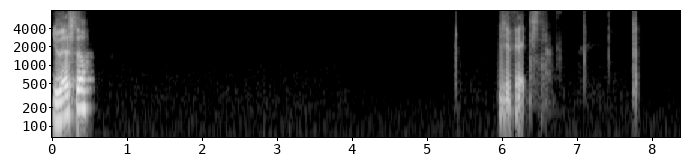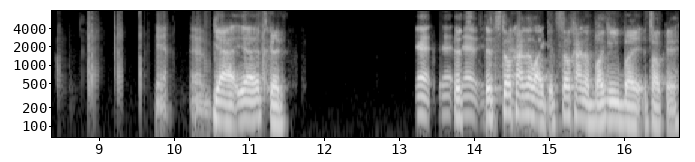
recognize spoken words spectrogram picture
You there still? Is it fixed? Yeah. Um, Yeah, yeah, it's good. yeah, there, It's there it is. it's still kind of like it's still kind of buggy, but it's okay.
